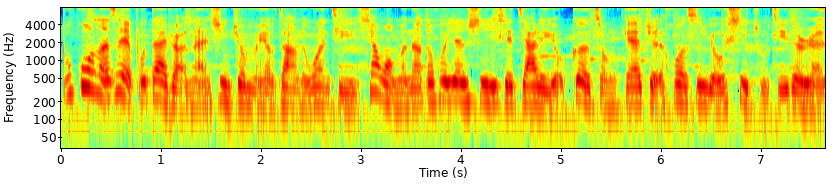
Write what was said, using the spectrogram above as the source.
不过呢，这也不代表男性就没有这样的问题。像我们呢，都会认识一些家里有各种 gadget 或者是游戏主机的人，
